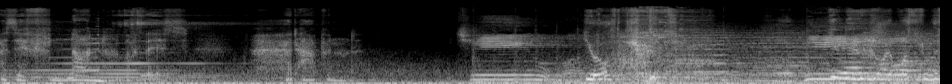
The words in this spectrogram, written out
As if none of this had happened. You're cute. You knew who I was from the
